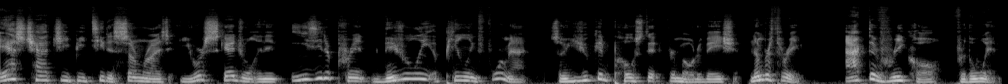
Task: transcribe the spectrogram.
Ask ChatGPT to summarize your schedule in an easy to print, visually appealing format so you can post it for motivation. Number three, active recall for the win.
